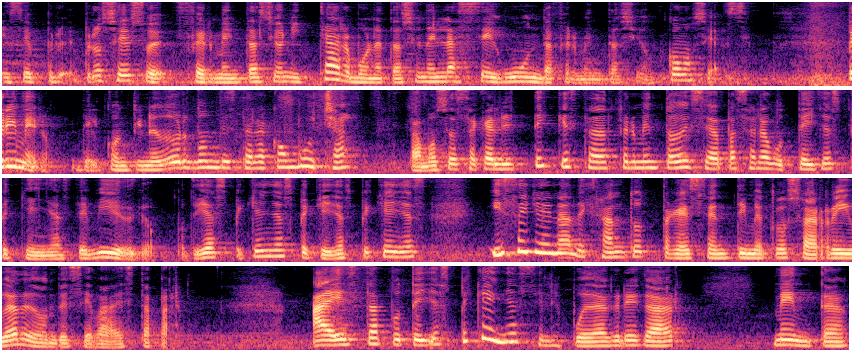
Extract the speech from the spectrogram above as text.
Ese proceso de fermentación y carbonatación es la segunda fermentación. ¿Cómo se hace? Primero, del contenedor donde está la kombucha, Vamos a sacar el té que está fermentado y se va a pasar a botellas pequeñas de vidrio. Botellas pequeñas, pequeñas, pequeñas. Y se llena dejando 3 centímetros arriba de donde se va a destapar. A estas botellas pequeñas se les puede agregar menta,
